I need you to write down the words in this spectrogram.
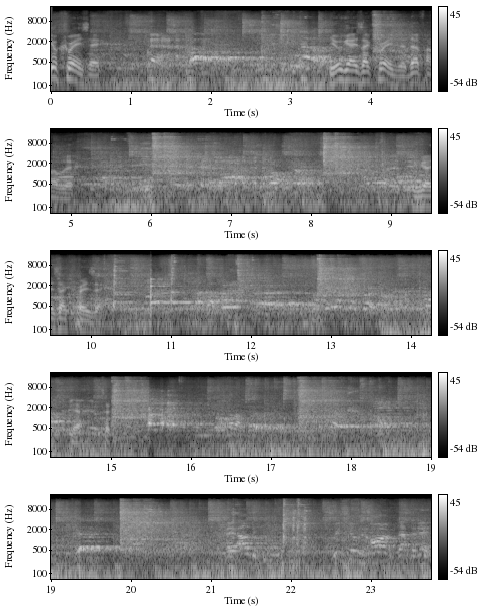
you're crazy. You guys are crazy, definitely. You guys are crazy. Yeah, touch. Hey, Ali, we shooting arms after this.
